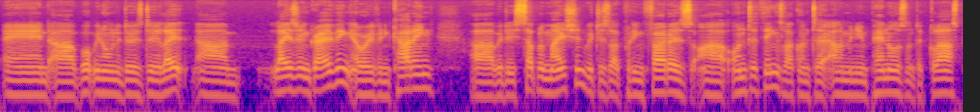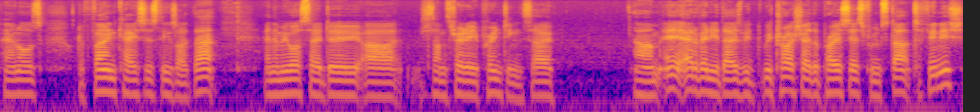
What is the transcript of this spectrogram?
and uh, what we normally do is do la um, laser engraving or even cutting. Uh, we do sublimation, which is like putting photos uh, onto things, like onto aluminium panels, onto glass panels, onto phone cases, things like that. And then we also do uh, some 3D printing. So um, out of any of those, we, we try to show the process from start to finish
